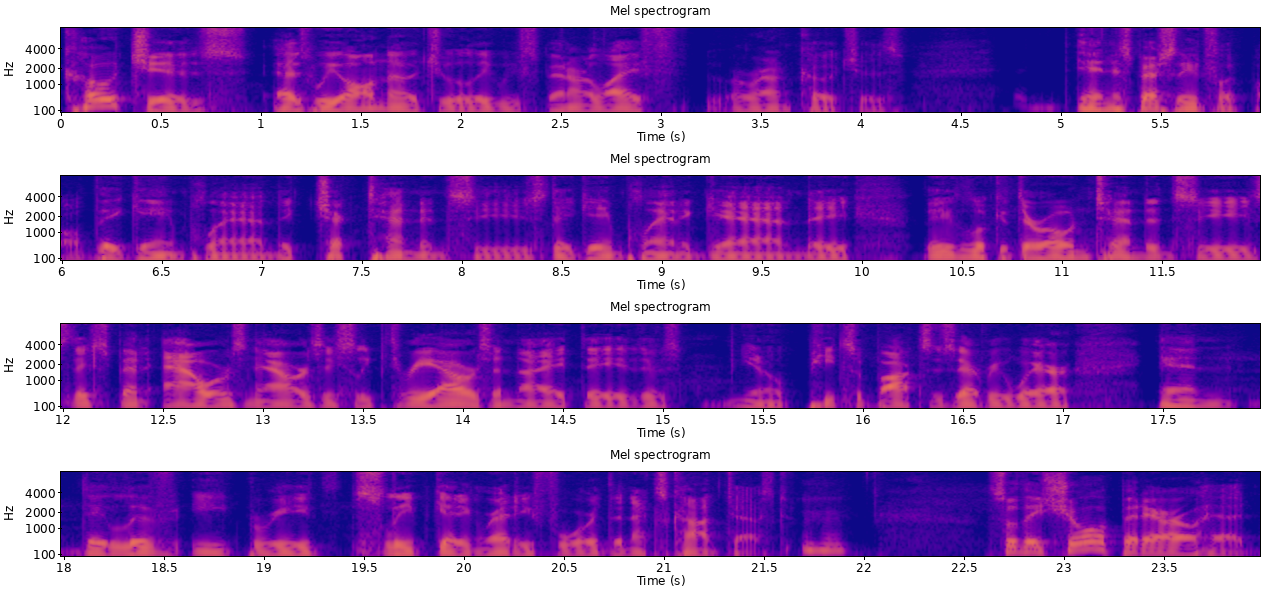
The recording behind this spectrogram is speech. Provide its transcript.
Coaches, as we all know, Julie, we've spent our life around coaches. And especially in football, they game plan, they check tendencies, they game plan again, they they look at their own tendencies, they spend hours and hours, they sleep three hours a night, they there's you know pizza boxes everywhere, and they live, eat, breathe, sleep, getting ready for the next contest. Mm-hmm. So they show up at Arrowhead.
